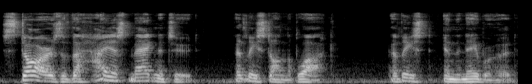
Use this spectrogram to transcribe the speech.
stars of the highest magnitude, at least on the block, at least in the neighborhood,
